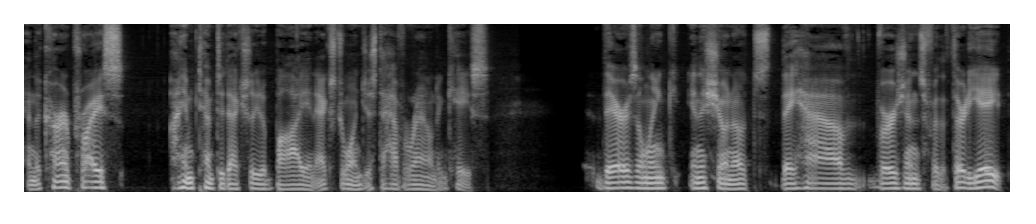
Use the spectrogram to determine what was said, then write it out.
And the current price, I am tempted actually to buy an extra one just to have around in case. There's a link in the show notes. They have versions for the 38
